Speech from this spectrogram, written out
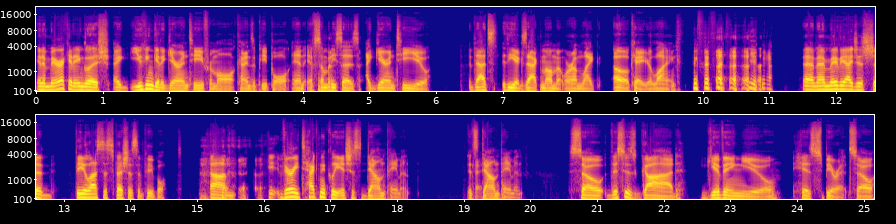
in American English, I, you can get a guarantee from all kinds of people, and if somebody says "I guarantee you," that's the exact moment where I'm like, "Oh, okay, you're lying," yeah. and then maybe I just should be less suspicious of people. Um, it, very technically, it's just down payment. It's okay. down payment. So this is God giving you his spirit. So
